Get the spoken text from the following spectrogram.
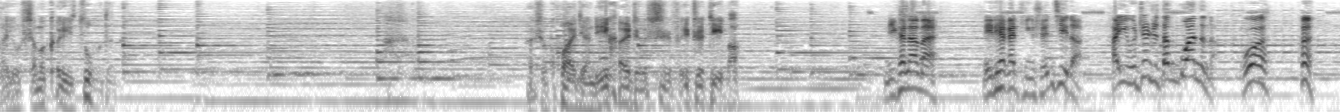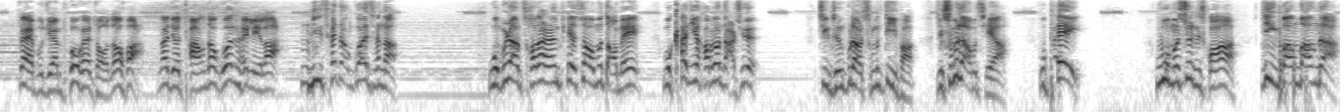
还有什么可以做的是快点离开这个是非之地吧。你看他们那天还挺神气的，还以为真是当官的呢。我哼，再不卷铺盖走的话，那就躺到棺材里了。你才当棺材呢！我们让曹大人骗算我们倒霉，我看你也好不到哪去。进城不知道什么地方，有什么了不起啊？我呸！我们睡的床啊，硬邦邦的，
